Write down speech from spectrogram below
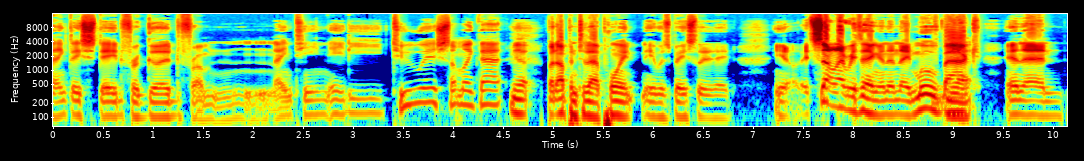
I think they stayed for good from 1982 ish, something like that. Yeah. But up until that point, it was basically they'd you know they'd sell everything and then they'd move back and then.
